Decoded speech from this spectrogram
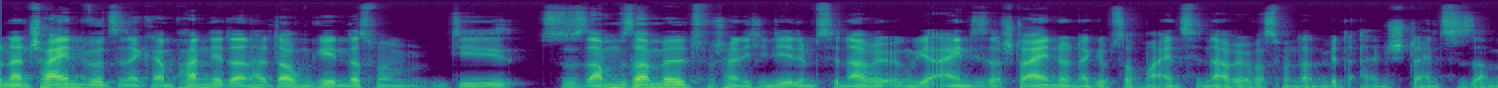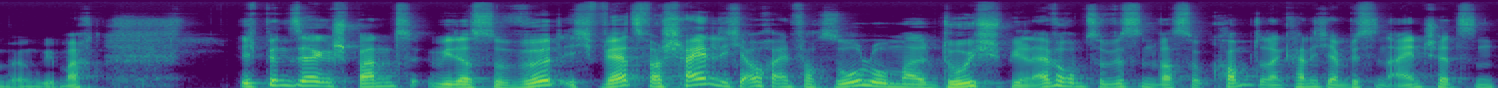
Und anscheinend wird es in der Kampagne dann halt darum gehen, dass man die zusammensammelt, wahrscheinlich in jedem Szenario irgendwie einen dieser Steine und dann gibt es auch mal ein Szenario, was man dann mit allen Steinen zusammen irgendwie macht. Ich bin sehr gespannt, wie das so wird. Ich werde es wahrscheinlich auch einfach solo mal durchspielen, einfach um zu wissen, was so kommt. Und dann kann ich ein bisschen einschätzen,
